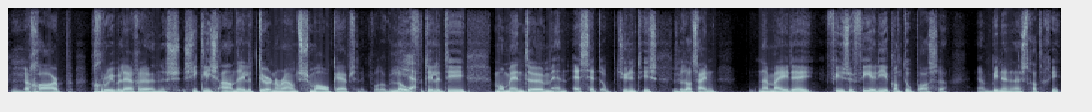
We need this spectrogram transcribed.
Mhm. eh, GARP, groei beleggen, en dus cyclisch aandelen, turnaround, small caps. En bijvoorbeeld ook low fertility, momentum en asset opportunities. Dus Mhm. dat zijn, naar mijn idee, filosofieën die je kan toepassen eh, binnen een strategie.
